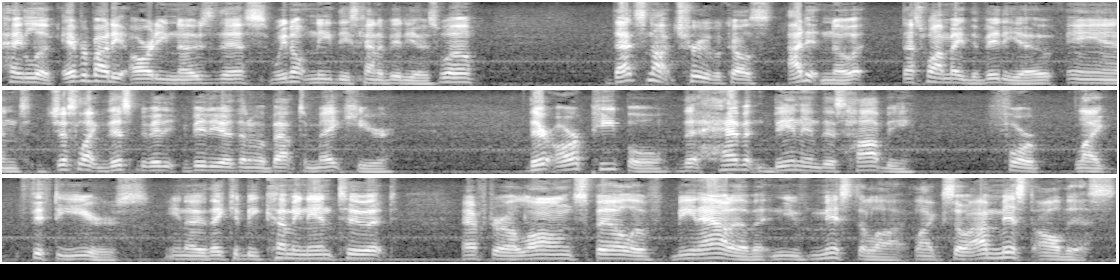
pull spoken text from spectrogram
hey, look, everybody already knows this. We don't need these kind of videos. Well, that's not true because I didn't know it. That's why I made the video. And just like this video that I'm about to make here, there are people that haven't been in this hobby for like 50 years. You know, they could be coming into it after a long spell of being out of it and you've missed a lot. Like, so I missed all this.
